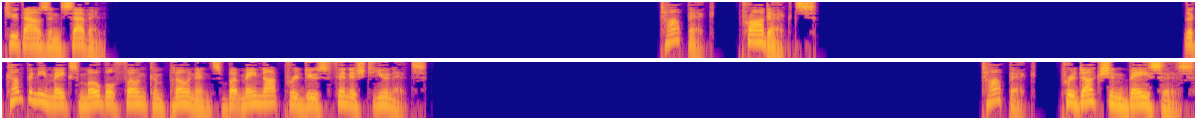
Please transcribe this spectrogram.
2007. Products The company makes mobile phone components but may not produce finished units. Production bases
